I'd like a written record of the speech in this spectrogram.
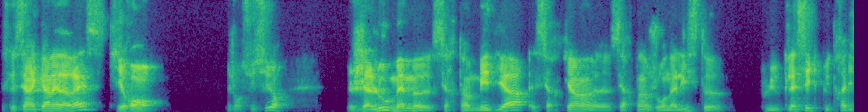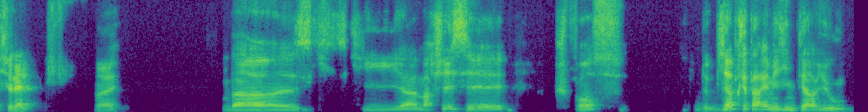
Parce que c'est un carnet d'adresses qui rend, j'en suis sûr, jaloux même euh, certains médias et certains, certains journalistes plus classiques, plus traditionnels. Ouais. Ben, ce qui a marché, c'est, je pense, de bien préparer mes interviews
